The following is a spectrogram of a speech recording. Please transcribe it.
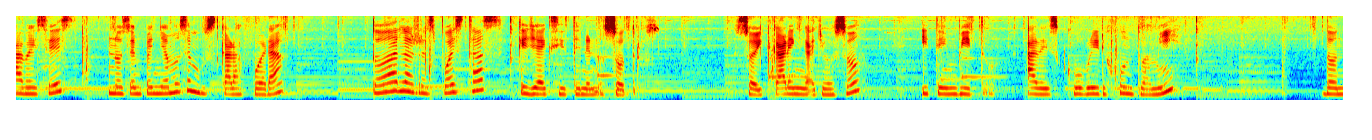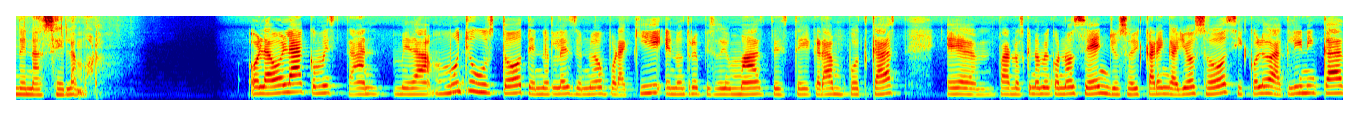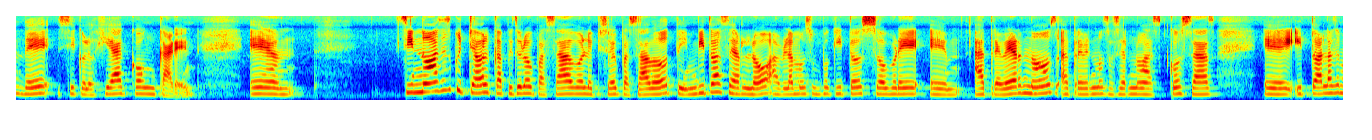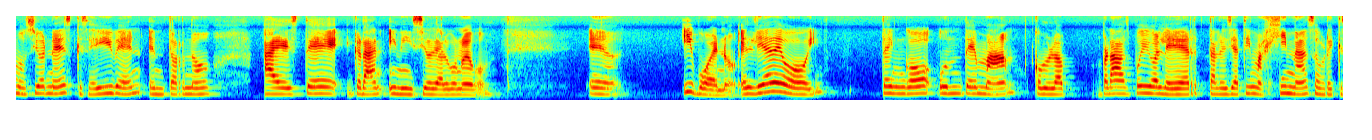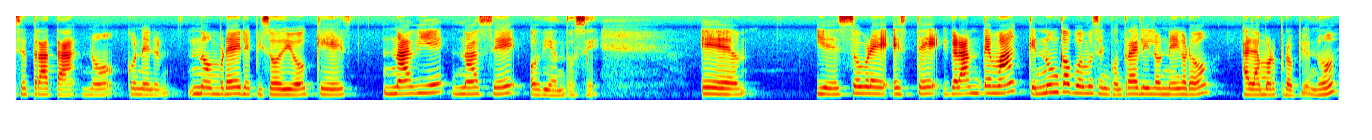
A veces nos empeñamos en buscar afuera todas las respuestas que ya existen en nosotros. Soy Karen Galloso y te invito a descubrir junto a mí dónde nace el amor. Hola, hola, ¿cómo están? Me da mucho gusto tenerles de nuevo por aquí en otro episodio más de este gran podcast. Em, para los que no me conocen, yo soy Karen Galloso, psicóloga clínica de Psicología con Karen. Em, si no has escuchado el capítulo pasado, el episodio pasado, te invito a hacerlo. Hablamos un poquito sobre em, atrevernos, atrevernos a hacer nuevas cosas eh, y todas las emociones que se viven en torno a este gran inicio de algo nuevo. Eh, y bueno, el día de hoy tengo un tema, como lo habrás podido leer, tal vez ya te imaginas sobre qué se trata, ¿no? Con el nombre del episodio que es Nadie nace odiándose. Eh, y es sobre este gran tema que nunca podemos encontrar el hilo negro al amor propio, ¿no?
